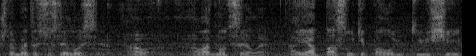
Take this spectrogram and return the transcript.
чтобы это все слилось. А, в одно целое. А я, по сути, по логике вещей,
